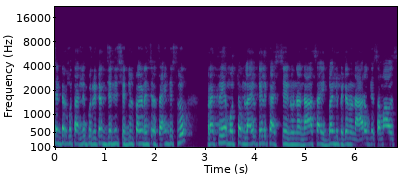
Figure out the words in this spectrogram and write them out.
సెంటర్కు తరలింపు రిటర్న్ జర్నీ షెడ్యూల్ ప్రకటించిన సైంటిస్టులు ప్రక్రియ మొత్తం లైవ్ టెలికాస్ట్ చేయనున్న నాసా ఇబ్బంది పెట్టనున్న ఆరోగ్య సమావేశ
